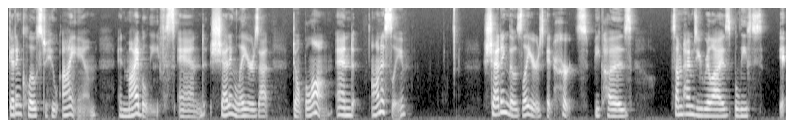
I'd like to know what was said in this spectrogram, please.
getting close to who I am and my beliefs and shedding layers that don't belong. And honestly, shedding those layers, it hurts because sometimes you realize beliefs it,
